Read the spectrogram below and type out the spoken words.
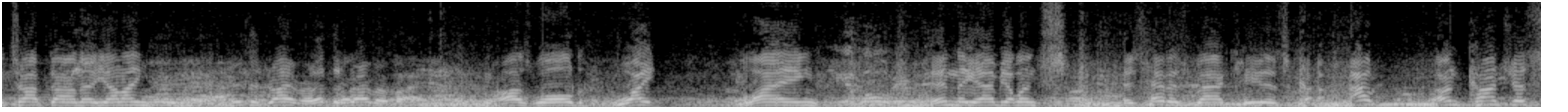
The top down there, yelling. Here's the driver. Let the driver by. Oswald White lying in the ambulance. His head is back. He is out, unconscious.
